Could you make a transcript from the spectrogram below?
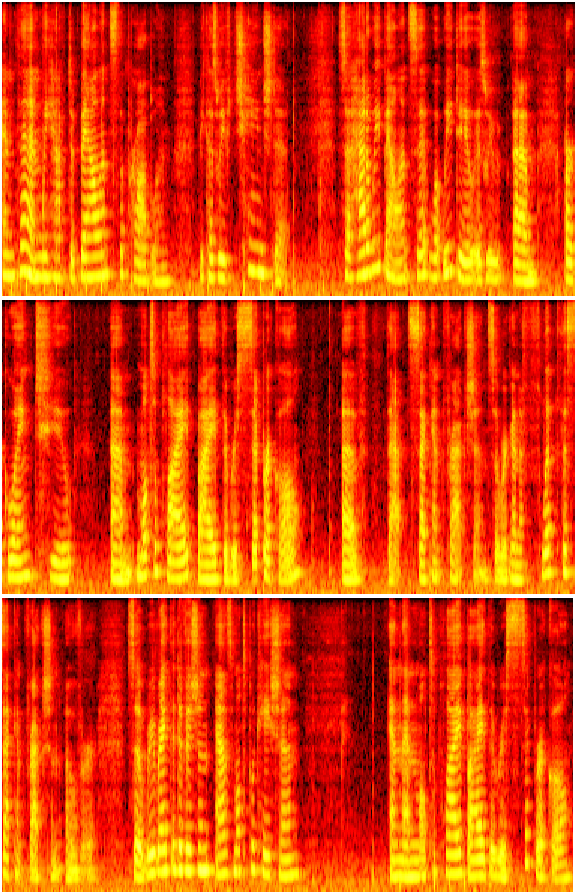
And then we have to balance the problem because we've changed it. So how do we balance it? What we do is we um, are going to um, multiply by the reciprocal of that second fraction. So we're going to flip the second fraction over. So rewrite the division as multiplication and then multiply by the reciprocal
